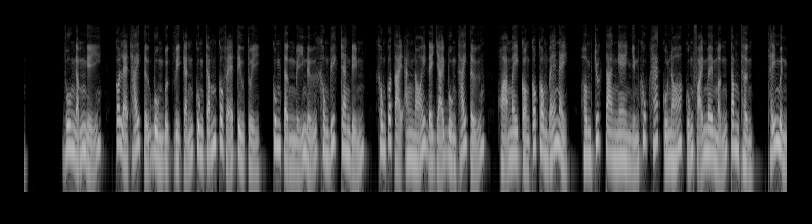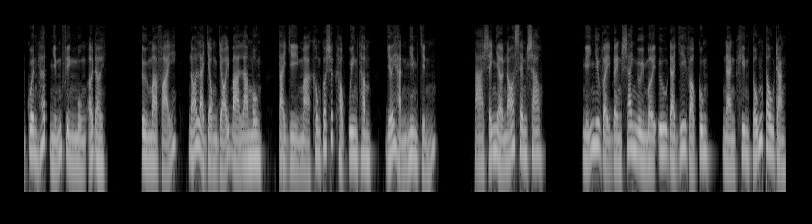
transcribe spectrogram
Vua ngẫm nghĩ, có lẽ thái tử buồn bực vì cảnh cung cấm có vẻ tiêu tụy, cung tần mỹ nữ không biết trang điểm, không có tài ăn nói để giải buồn thái tử, họa may còn có con bé này, hôm trước ta nghe những khúc hát của nó cũng phải mê mẩn tâm thần, thấy mình quên hết những phiền muộn ở đời. Ừ mà phải, nó là dòng dõi bà La Môn, tài gì mà không có sức học uyên thâm, giới hạnh nghiêm chỉnh. Ta sẽ nhờ nó xem sao. Nghĩ như vậy bèn sai người mời ưu đà di vào cung, nàng khiêm tốn tâu rằng.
